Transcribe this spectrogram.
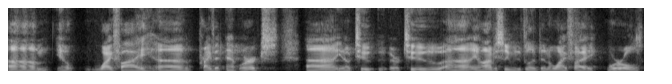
um, you know, Wi-Fi, uh, private networks, uh, you know, two or two, uh, you know, obviously we've lived in a Wi-Fi world,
